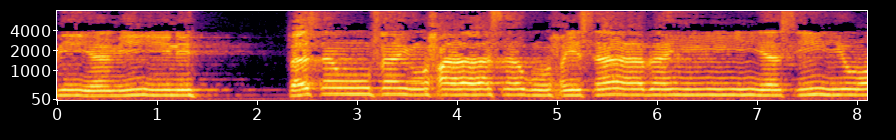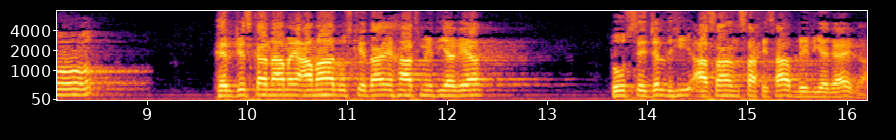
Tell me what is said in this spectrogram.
بيمينه فسوف يحاسب حسابا يسيرا پھر جس کا نام اعمال اس کے دائیں ہاتھ میں دیا گیا تو اس سے جلد ہی آسان سا حساب لے لیا جائے گا۔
